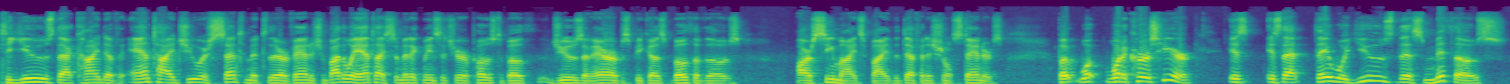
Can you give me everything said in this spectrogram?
to use that kind of anti Jewish sentiment to their advantage. And by the way, anti Semitic means that you're opposed to both Jews and Arabs because both of those are Semites by the definitional standards. But what, what occurs here is, is that they will use this mythos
